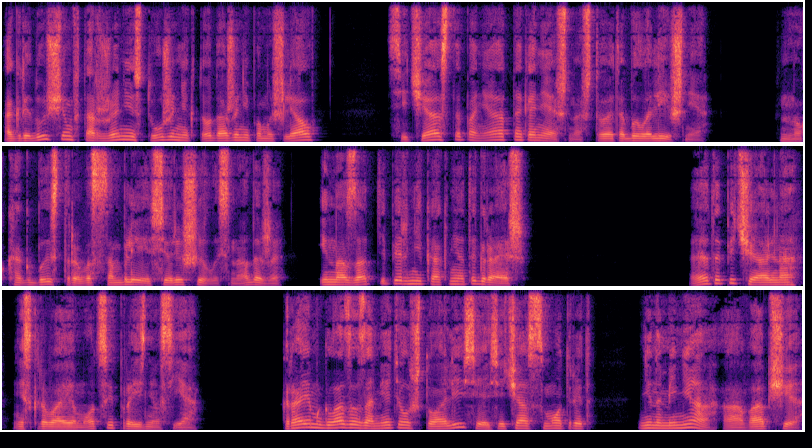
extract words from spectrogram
О грядущем вторжении стужи никто даже не помышлял. Сейчас-то понятно, конечно, что это было лишнее. Но как быстро в ассамблее все решилось, надо же. И назад теперь никак не отыграешь. «Это печально», – не скрывая эмоций, произнес я. Краем глаза заметил, что Алисия сейчас смотрит не на меня, а вообще,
